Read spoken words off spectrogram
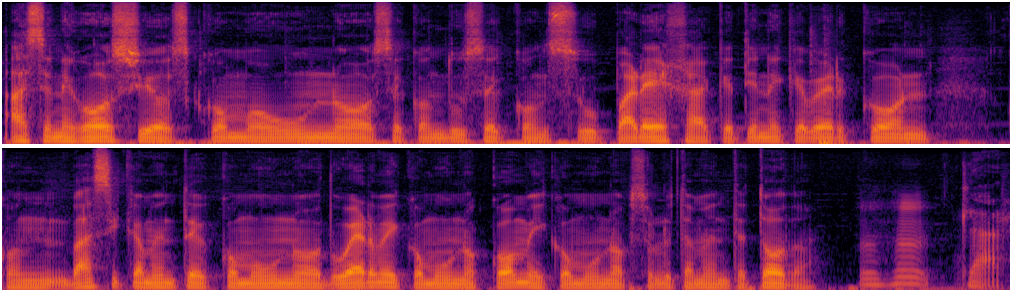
hace negocios, cómo uno se conduce con su pareja, que tiene que ver con, con básicamente cómo uno duerme y cómo uno come y cómo uno absolutamente todo. Claro.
